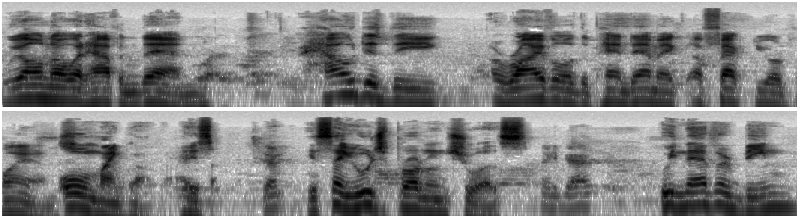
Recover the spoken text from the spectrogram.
We all know what happened then. How did the arrival of the pandemic affect your plans? Oh my God, it's, it's a huge problem to us. We never been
